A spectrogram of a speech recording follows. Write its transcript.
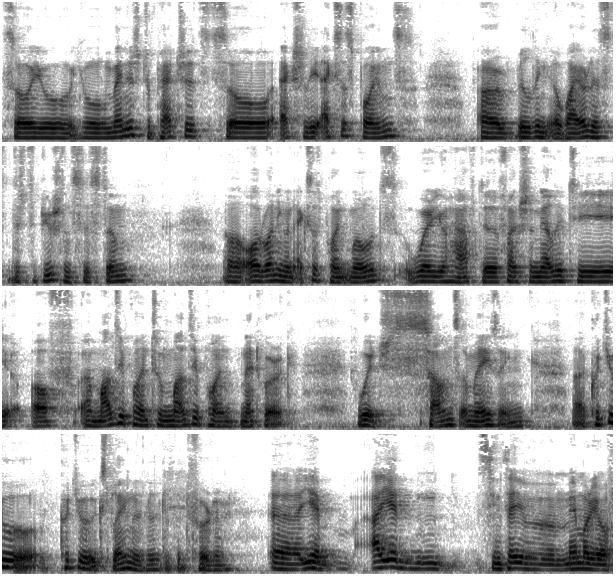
So you you managed to patch it so actually access points are building a wireless distribution system, uh, all running on access point modes, where you have the functionality of a multi-point to multi-point network, which sounds amazing. Uh, could you could you explain it a little bit further? Uh, yeah, I had since I have a memory of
